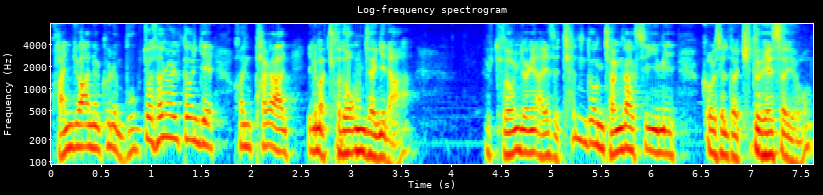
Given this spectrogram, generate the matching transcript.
관조하는 그런 묵조선을 또 이제 헌파가 이른바 조동정이라 조동정이라 해서 천동 정각 스님이 그것을 또 지도했어요.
